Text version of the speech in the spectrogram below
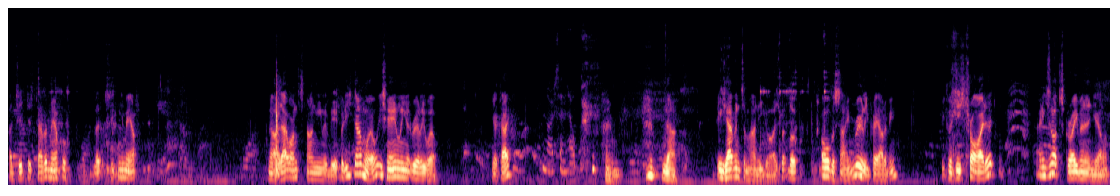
That's it, just have a mouthful. Let it sit in your mouth. No, that one stung him a bit, but he's done well. He's handling it really well. You okay? No, send help. Um, no. He's having some honey, guys, but look, all the same, really proud of him because he's tried it and he's not screaming and yelling.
